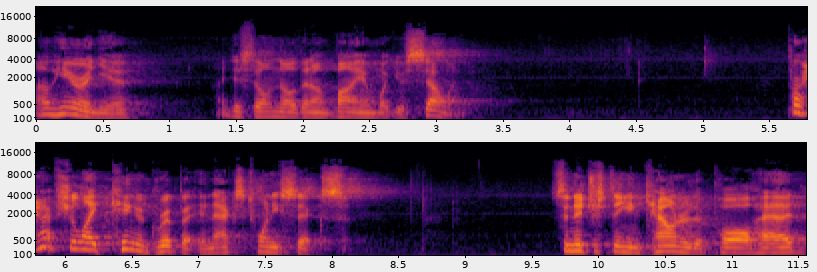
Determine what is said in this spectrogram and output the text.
I'm hearing you. I just don't know that I'm buying what you're selling. Perhaps you're like King Agrippa in Acts 26. It's an interesting encounter that Paul had.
